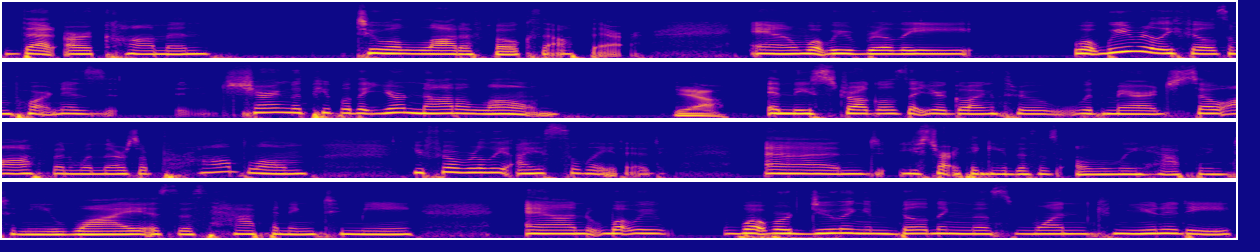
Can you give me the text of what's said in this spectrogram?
that are common to a lot of folks out there, and what we really what we really feel is important is sharing with people that you're not alone Yeah. in these struggles that you're going through with marriage. So often, when there's a problem, you feel really isolated and you start thinking, This is only happening to me. Why is this happening to me? And what we what we're doing in building this one community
